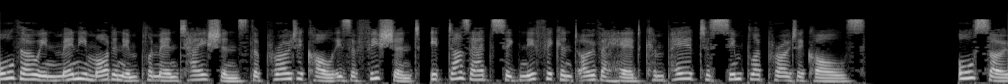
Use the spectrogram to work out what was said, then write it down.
Although in many modern implementations the protocol is efficient, it does add significant overhead compared to simpler protocols. Also,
